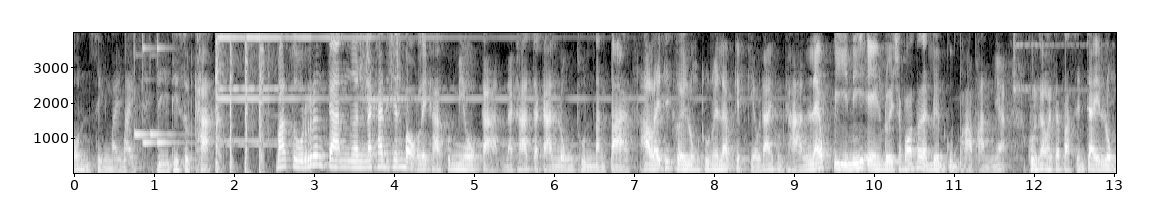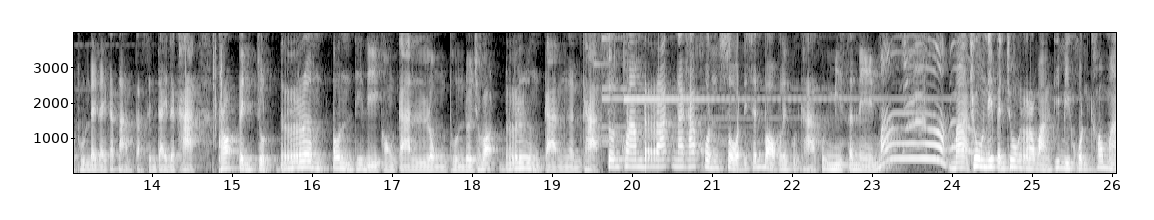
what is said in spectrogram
ต้นสิ่งใหม่ ๆ ดีที่สุดค่ะ มาสู่เรื่องการเงินนะคะที่ฉันบอกเลยค่ะ คุณมีโอกาสนะคะจากการลงทุนต่างๆ อะไรที่เคยลงทุนไว้แล้วเก็บเกี่ยวได้คุณขาแล้วปีนี้เองโดยเฉพาะตั้งแต่เดือนกุมภาพันธ์เนี่ยคุณกำลังจะตัดสินใจลงทุนใด ๆ ก็ตามตัดสินใจเถอะค่ะ เพราะเป็นจุดเริ่มต้นที่ดีของการลงทุนโดยเฉพาะเรื่องการเงินค่ะ ส่วนความรักนะคะ คนโสดที่ฉันบอกเลยคุณขาคุณมีเสน่ห์มากากมากช่วงนี้เป็นช่วงระหว่างที่มีคนเข้ามา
